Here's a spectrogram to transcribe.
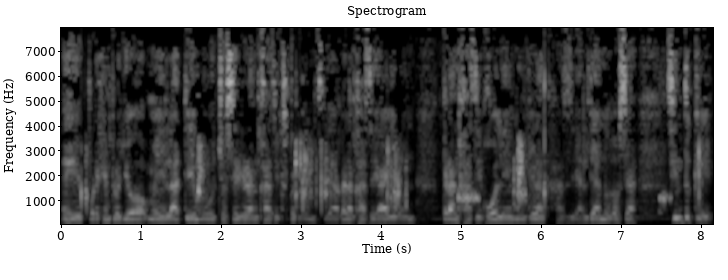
Eh, por ejemplo, yo me late mucho hacer granjas de experiencia, granjas de iron, granjas de golem, granjas de aldeanos. O sea, siento que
